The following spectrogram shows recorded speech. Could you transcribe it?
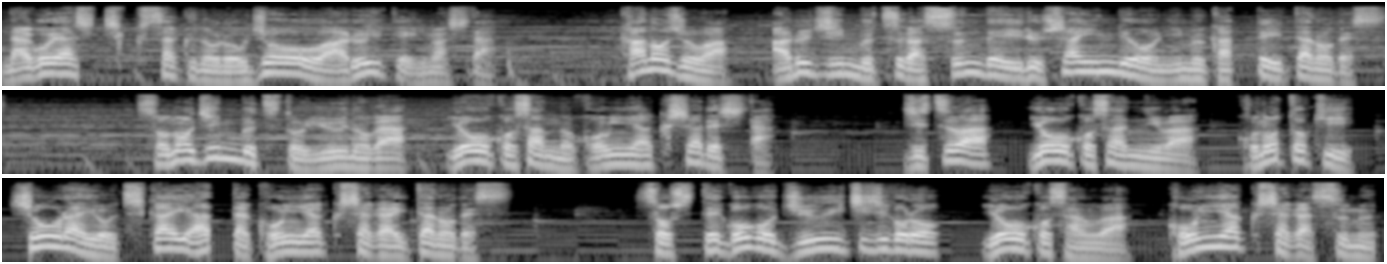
名古屋市畜作の路上を歩いていました。彼女はある人物が住んでいる社員寮に向かっていたのです。その人物というのが陽子さんの婚約者でした。実は陽子さんにはこの時将来を誓い合った婚約者がいたのです。そして午後11時頃、陽子さんは婚約者が住む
